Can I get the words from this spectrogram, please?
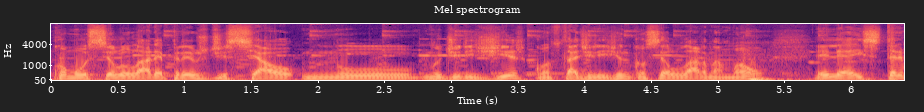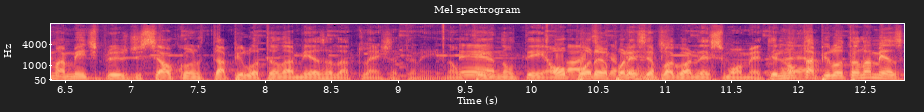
como o celular é prejudicial no, no dirigir, quando tu tá dirigindo com o celular na mão, ele é extremamente prejudicial quando tu tá pilotando a mesa da Atlântica também. Não É, tem, não tem. Olha o Porã, por exemplo, agora nesse momento. Ele não tá pilotando a mesa,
